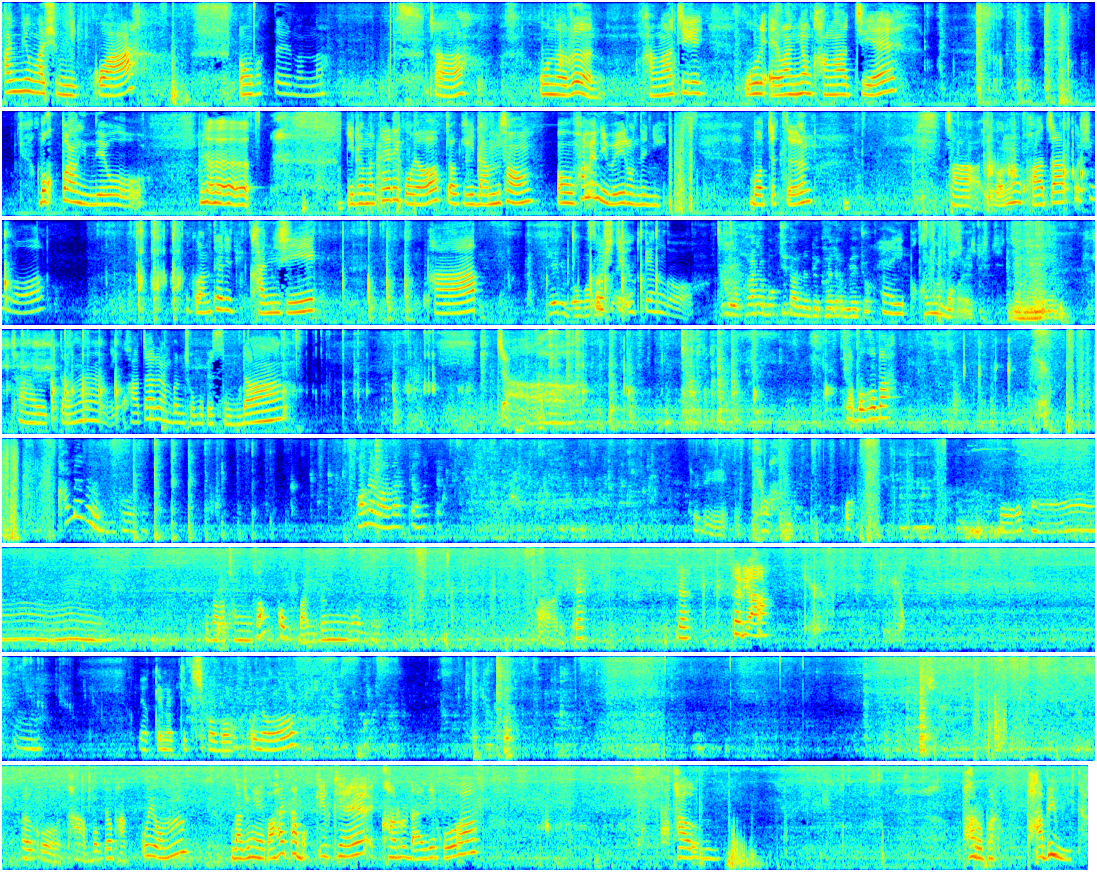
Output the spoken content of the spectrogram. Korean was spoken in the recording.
안녕하십니까? 너무 확대해놨나? 자, 오늘은 강아지, 우리 애완용 강아지의 먹방인데요. 이름은 테리고요. 저기 남성. 어, 화면이 왜 이런데니? 뭐 어쨌든 자, 이거는 과자 거. 이건 테리 간식, 밥, 괜히 먹어. 소시지 으깬 거. 근데 과자 먹지도 않는데 과자 왜 줘? 에이, 버- 할면 먹어야지. 자, 일단은 이 과자를 한번 줘보겠습니다. 자. 자, 먹어봐. 카메라를 무서워서. 카메라 안 할게, 안 할게. 저기, 이렇게 와. 먹어. 먹어봐. 누나가 정성껏 만든 건데. 자, 이렇게. 이렇게. 테리야. 음, 몇개 몇 개 집어 먹고요. 아이고 다 먹여봤고요. 나중에 이거 핥아 먹기 이렇게 가루 날리고 다음 바로 바로 밥입니다.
